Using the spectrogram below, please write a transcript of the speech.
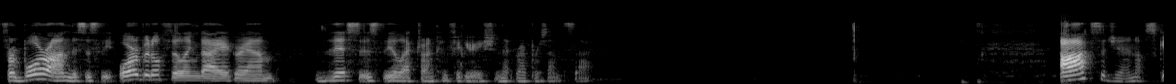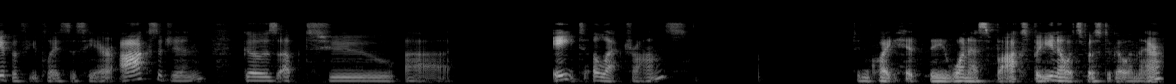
for boron, this is the orbital filling diagram. This is the electron configuration that represents that. Oxygen, I'll skip a few places here. Oxygen goes up to uh, eight electrons. Didn't quite hit the 1s box, but you know it's supposed to go in there.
